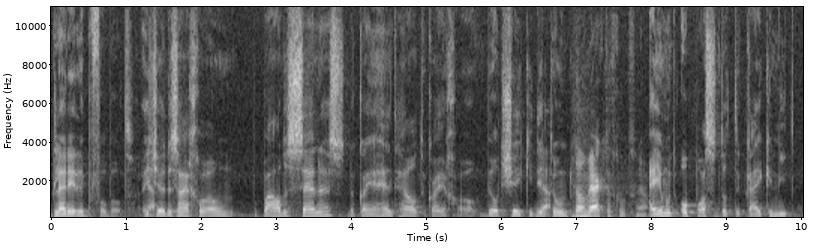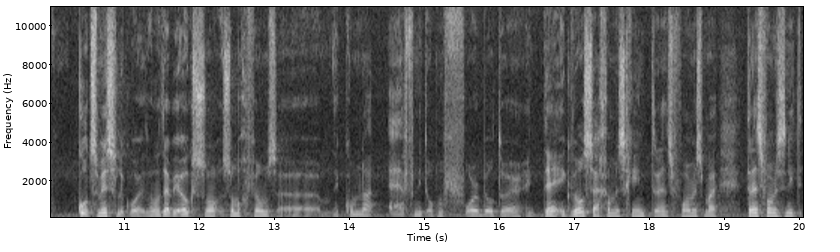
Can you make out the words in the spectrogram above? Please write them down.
Gladiator bijvoorbeeld. Weet Ja. je, er zijn gewoon bepaalde scènes, dan kan je handheld, dan kan je gewoon beeld shaky dit Ja, doen. Dan werkt het goed. Ja. En je moet oppassen dat de kijker niet kotsmisselijk wordt. Want dat heb je ook so- sommige films. eh, ik kom nou even niet op een voorbeeld hoor. Ik, denk, ik wil zeggen misschien Transformers, maar Transformers is niet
